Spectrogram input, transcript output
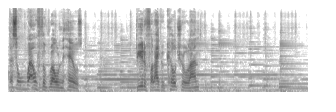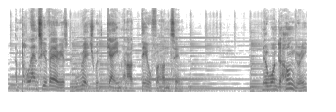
there's a wealth of rolling hills, beautiful agricultural land, and plenty of areas rich with game and ideal for hunting. No wonder Hungary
